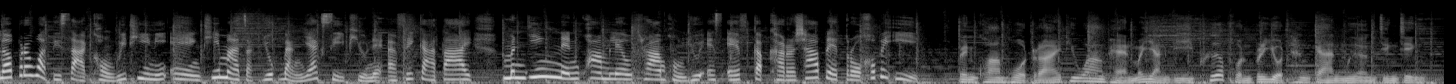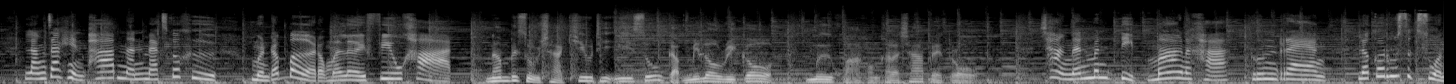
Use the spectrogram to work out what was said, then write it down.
แล้วประวัติศาสตร์ของวิธีนี้เองที่มาจากยุคแบ่งแยกสีผิวในแอฟริกาใต้ มันยิ่งเน้นความเลวทรามของ USF กับคาราชาเปโตรเข้าไปอีก เป็นความโหดร้ายที่วางแผนมาอย่างดีเพื่อผลประโยชน์ทางการเมืองจริงหลังจากเห็นภาพนั้นแม็กซ์ก็คือเหมือนระเบิดออกมาเลยฟิลขาดๆนำไปสู่ฉาก QTE สู้กับมิโลริโกมือขวาของคาราชาเปโตร ฉากนั้นมันดิบมากนะคะ รุนแรง แล้วก็รู้สึกส่วน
